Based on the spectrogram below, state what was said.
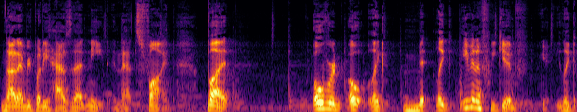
not everybody has that need, and that's fine. But over oh like like even if we give like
